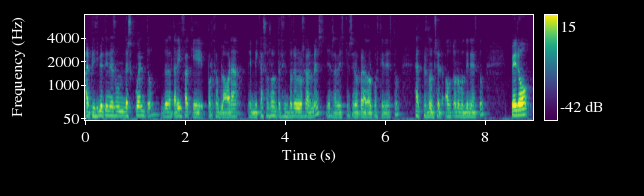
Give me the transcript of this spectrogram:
al principio tienes un descuento de la tarifa que, por ejemplo, ahora en mi caso son 300 euros al mes. Ya sabéis que ser operador pues tiene esto. Perdón, ser autónomo tiene esto. Pero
